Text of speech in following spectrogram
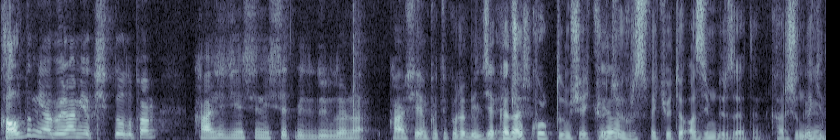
Kaldım ya böyle hem yakışıklı olup hem karşı cinsin hissetmediği duygularına karşı empati kurabilecek En kadar. çok korktuğum şey kötü Yok. hırs ve kötü azimdir zaten. Karşındaki Güzel.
